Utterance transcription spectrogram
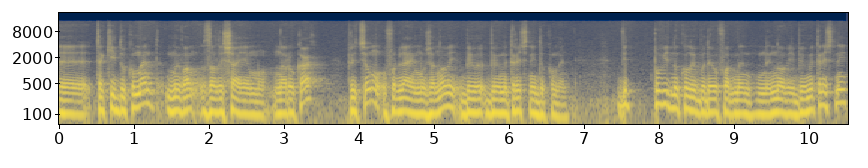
е, такий документ ми вам залишаємо на руках, при цьому оформляємо вже новий біо- біометричний документ. Відповідно, коли буде оформлений новий біометричний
